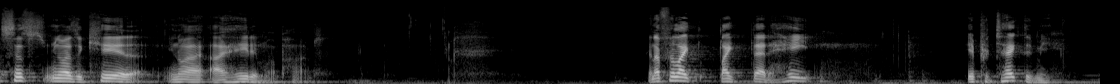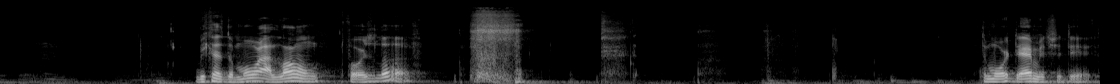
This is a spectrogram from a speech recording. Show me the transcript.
since you know, as a kid, you know, I, I hated my pops. And I feel like like that hate it protected me. Because the more I longed for his love, the more damage it did.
